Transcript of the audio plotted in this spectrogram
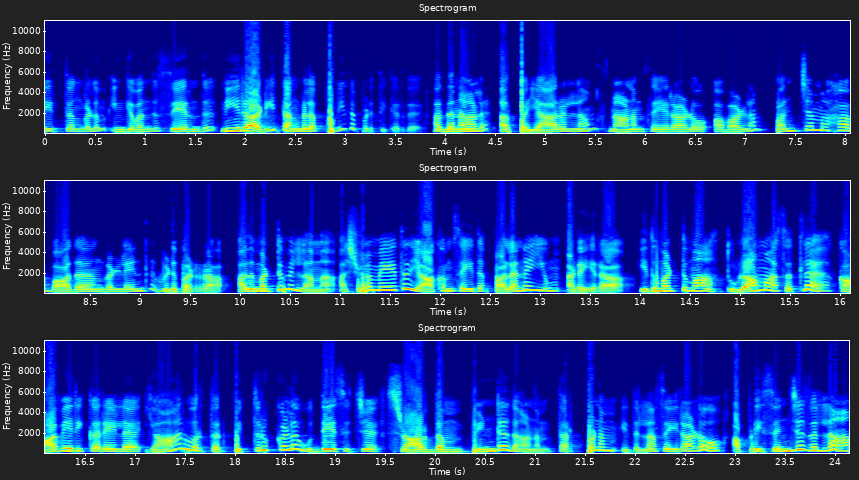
தீர்த்தங்களும் இங்க வந்து சேர்ந்து நீராடி தங்களை புனிதப்படுத்திக்கிறது. அதனால அப்ப யாரெல்லாம் ஸ்நானம் செய்யறாளோ அவெல்லாம் பஞ்சமகா பாதகங்கள்ல இருந்து விடுபடுறா. அது மட்டும் இல்லாம அஸ்வமேத யாகம் செய்த பலனையும் அடையறா. இது மட்டுமா துலா மாசத்துல காவேரி கரையில யார் ஒருத்தர் பித்ருக்களை உத்தேசிச்சு ஸ்ரார்த்தம் பிண்டதானம் தர்ப்பணம் இதெல்லாம் செய்யறாளோ அப்படி செஞ்சதெல்லாம்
